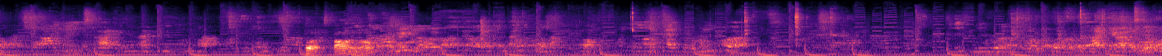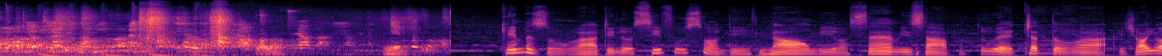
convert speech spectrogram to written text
嗯对，刚好能。对的。嗯。 ကင်းပစုံကဒီလိုစီဖူးဆော့လေးလောင်းပြီးတော့ဆမ်းပြီးစားပါသူ့ရဲ့ချက်တုံကရွရွ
